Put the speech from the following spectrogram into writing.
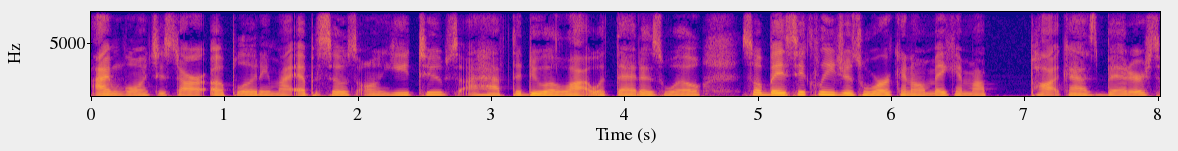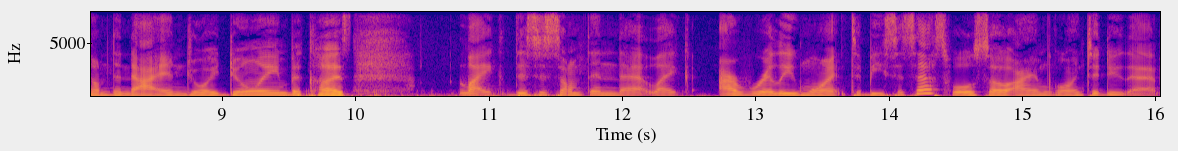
I'm going to start uploading my episodes on YouTube, so I have to do a lot with that as well. So basically, just working on making my podcast better, something that I enjoy doing because like this is something that like I really want to be successful, so I am going to do that.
